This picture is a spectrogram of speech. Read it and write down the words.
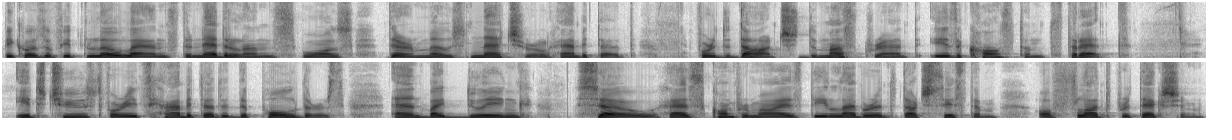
Because of its lowlands, the Netherlands was their most natural habitat. For the Dutch, the muskrat is a constant threat. It chose for its habitat the polders, and by doing so has compromised the elaborate Dutch system of flood protection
